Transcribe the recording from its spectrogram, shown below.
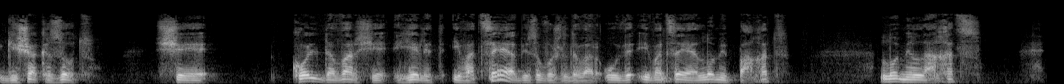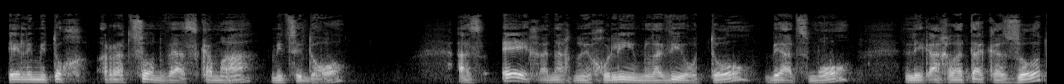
גישה כזאת, שכל דבר שילד יבצע בסופו של דבר, הוא יבצע לא מפחד, לא מלחץ, אלא מתוך רצון והסכמה מצידו, אז איך אנחנו יכולים להביא אותו בעצמו להחלטה כזאת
